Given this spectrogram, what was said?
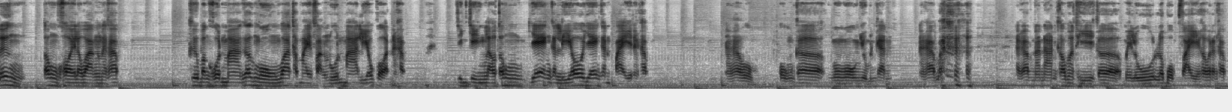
ซึ่งต้องคอยระวังนะครับ คือบางคนมาก็งงว่าทำไมฝั่งนู้นมาเลี้ยวก่อนนะครับ จริง ๆ เราต้องแย่งกันเลี้ยวแย่งกันไปนะครับ นะครับผมผมก็งงๆอยู่เหมือนกันนะครับนะครับนานๆเข้ามาทีก็ไม่รู้ระบบไฟเขานะครับ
